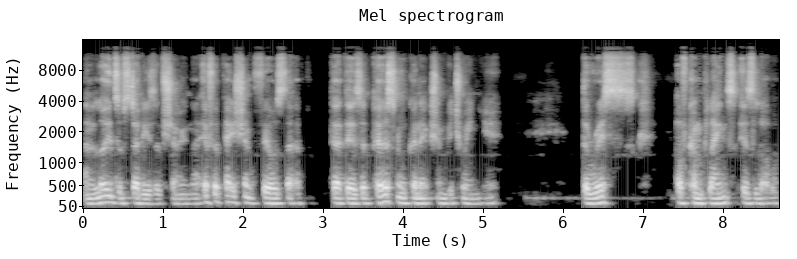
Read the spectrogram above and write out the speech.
And loads of studies have shown that if a patient feels that, that there's a personal connection between you, the risk of complaints is lower.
